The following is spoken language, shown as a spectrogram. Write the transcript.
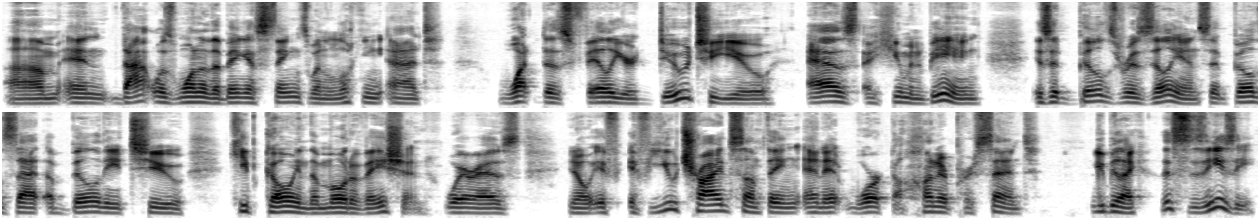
Um, and that was one of the biggest things when looking at what does failure do to you as a human being is it builds resilience. It builds that ability to keep going the motivation. Whereas you know if if you tried something and it worked 100% you'd be like this is easy.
